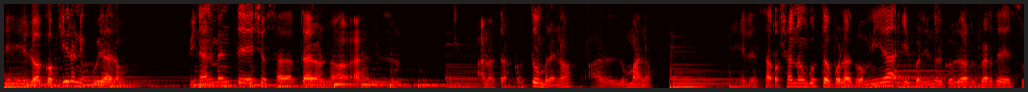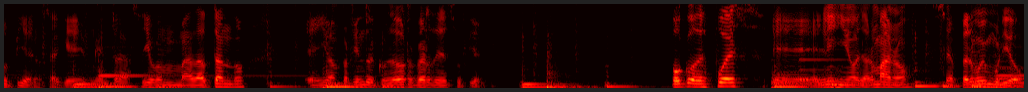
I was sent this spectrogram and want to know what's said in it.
eh, lo acogieron y cuidaron. Finalmente ellos se adaptaron a nuestras costumbres, ¿no? Al humano. Eh, desarrollando un gusto por la comida y perdiendo el color verde de su piel. O sea que mientras se iban adaptando, iban perdiendo el color verde de su piel. Poco después, eh, el niño, el hermano, se enfermó y murió.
